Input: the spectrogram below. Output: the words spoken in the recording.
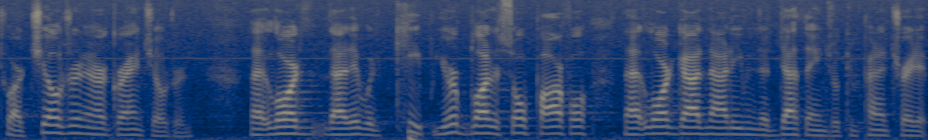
to our children and our grandchildren. That, Lord, that it would keep. Your blood is so powerful that, Lord God, not even the death angel can penetrate it.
